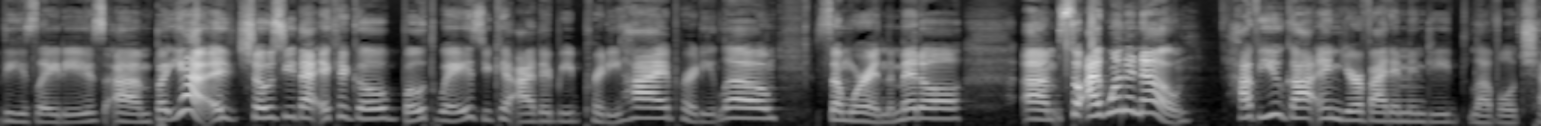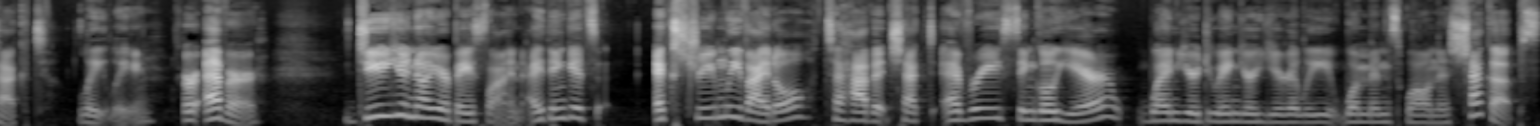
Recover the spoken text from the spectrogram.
these ladies. Um, but yeah, it shows you that it could go both ways. You could either be pretty high, pretty low, somewhere in the middle. Um, so I want to know have you gotten your vitamin D level checked lately or ever? Do you know your baseline? I think it's extremely vital to have it checked every single year when you're doing your yearly women's wellness checkups.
